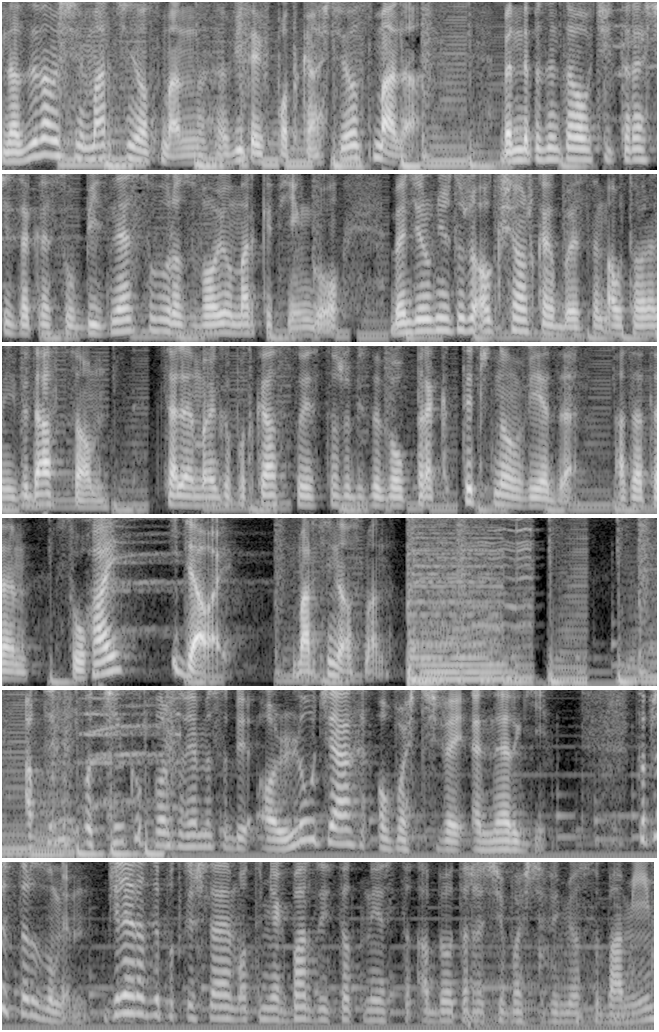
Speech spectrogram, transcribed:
Nazywam się Marcin Osman. Witaj w podcaście Osmana. Będę prezentował Ci treści z zakresu biznesu, rozwoju, marketingu. Będzie również dużo o książkach, bo jestem autorem i wydawcą. Celem mojego podcastu jest to, żebyś zdobywał praktyczną wiedzę. A zatem słuchaj i działaj. Marcin Osman. A w tym odcinku porozmawiamy sobie o ludziach, o właściwej energii. Co przez to rozumiem? Wiele razy podkreślałem o tym, jak bardzo istotne jest aby otaczać się właściwymi osobami,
